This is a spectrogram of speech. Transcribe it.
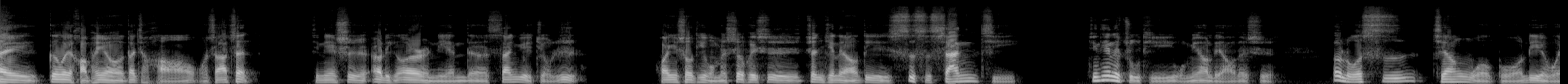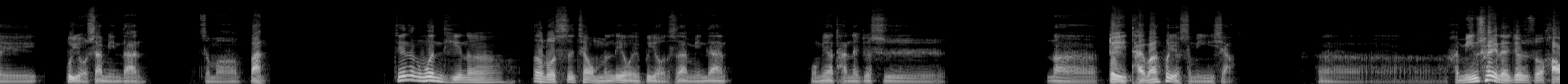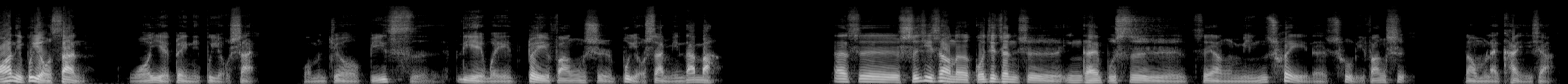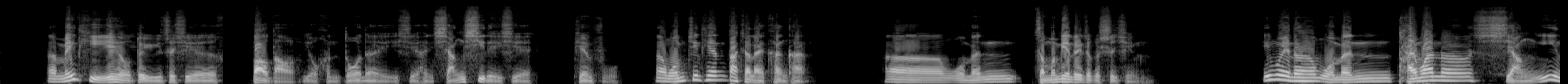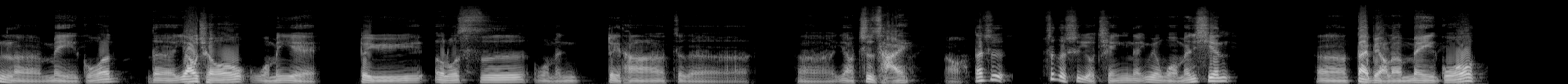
嗨，各位好朋友，大家好，我是阿正。今天是二零二二年的三月九日，欢迎收听我们社会是正经聊第四十三集。今天的主题我们要聊的是俄罗斯将我国列为不友善名单，怎么办？今天这个问题呢，俄罗斯将我们列为不友善名单，我们要谈的就是那对台湾会有什么影响？呃，很明确的，就是说，好啊，你不友善，我也对你不友善，我们就彼此列为对方是不友善名单吧。但是实际上呢，国际政治应该不是这样明确的处理方式。那我们来看一下，那媒体也有对于这些报道有很多的一些很详细的一些篇幅。那我们今天大家来看看，呃，我们怎么面对这个事情。因为呢，我们台湾呢响应了美国的要求，我们也对于俄罗斯，我们对他这个呃要制裁啊。但是这个是有前因的，因为我们先呃代表了美国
